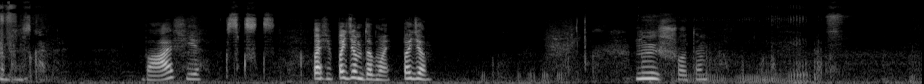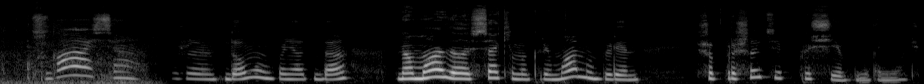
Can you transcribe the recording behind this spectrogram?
На мене з камери. Бафі. Кс-кс-кс. Бафі, пойдем домой, пойдем. Ну и что там? Вася. Уже дома, понятно, да? Намазалась всякими кремами, блін, щоб пройшли ці прыщи, блін, вонючі.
